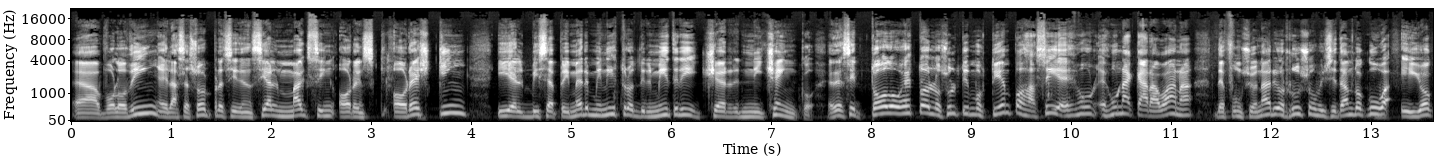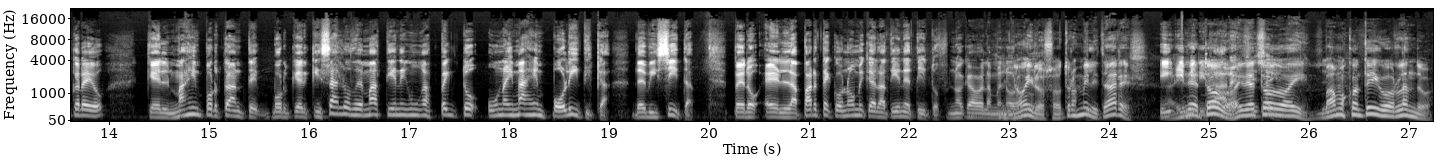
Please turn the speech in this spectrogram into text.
eh, Volodin, el asesor presidencial Maxim Oreshkin y el viceprimer ministro Dmitry Chernichenko. Es decir, todo esto en los últimos tiempos así, es, es una caravana de funcionarios rusos visitando Cuba y yo creo que el más importante, porque quizás los demás tienen un aspecto, una imagen política de visita, pero en la parte económica la tiene Tito, no acaba la menor. No, y los otros militares. Y, hay de todo, hay de todo ahí. Vamos contigo, Orlando.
